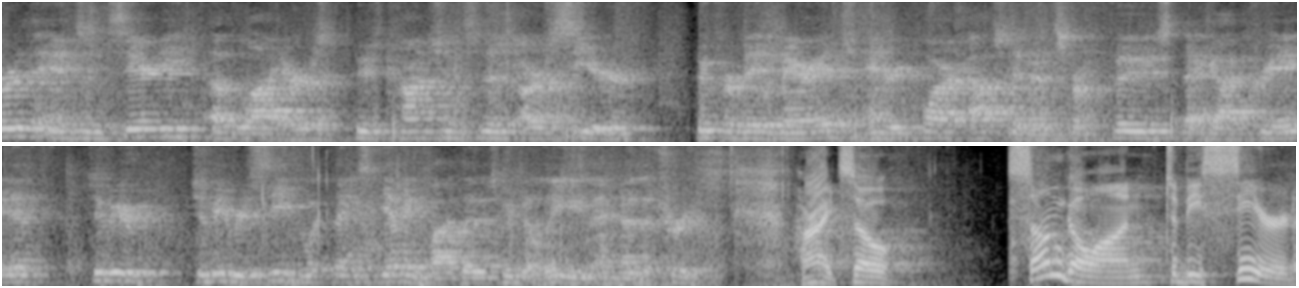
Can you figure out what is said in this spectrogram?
Through the insincerity of liars, whose consciences are seared, who forbid marriage and require abstinence from foods that God created, to be, to be received with thanksgiving by those who believe and know the truth. All right, so some go on to be seared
